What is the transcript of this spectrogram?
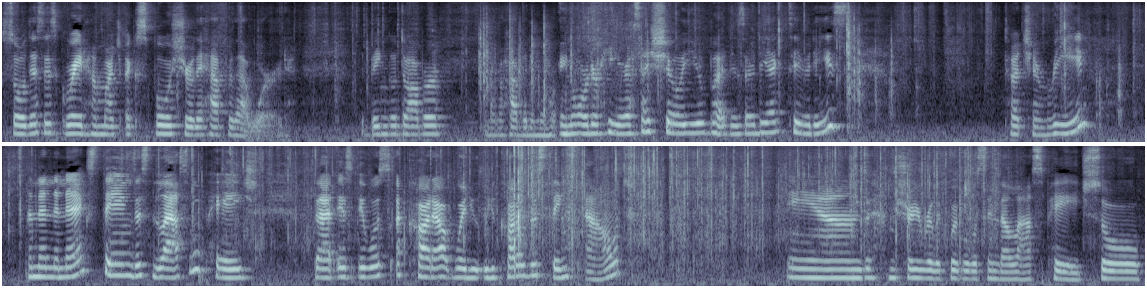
So this is great how much exposure they have for that word. The bingo dauber, I don't have it anymore in order here as I show you, but these are the activities touch and read. And then the next thing, this last little page, that is, it was a cutout where you, you cut all these things out. And me show you really quick what was in that last page. So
